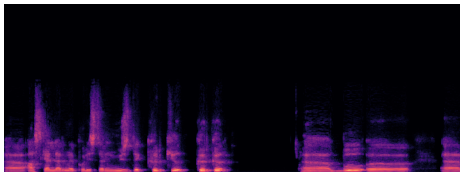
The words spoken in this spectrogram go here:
e, askerlerin ve polislerin yüzde 40'ı 40'ı e, bu e, e,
